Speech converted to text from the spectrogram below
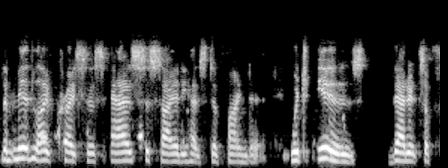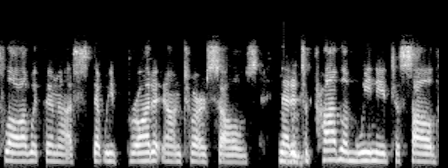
the midlife crisis as society has defined it, which is that it's a flaw within us, that we brought it onto ourselves, that mm-hmm. it's a problem we need to solve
